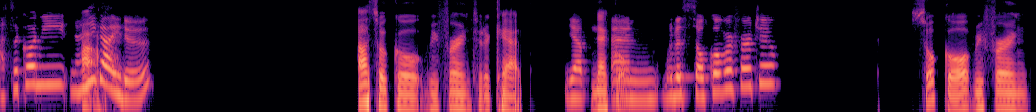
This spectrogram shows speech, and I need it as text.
Asoko ni nani Ah. ga iru? Asoko referring to the cat. Yep. Neko. And what does soko refer to? Soko referring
